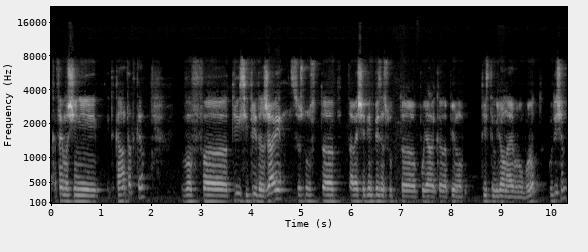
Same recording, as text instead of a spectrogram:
кафемашини и така нататък. В 33 държави, всъщност това беше един бизнес от порядъка на примерно 300 милиона евро оборот годишен.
